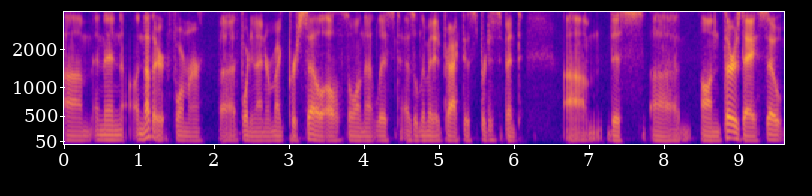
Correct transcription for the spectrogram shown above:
Um, and then another former uh, 49er, Mike Purcell, also on that list as a limited practice participant um, this uh, on Thursday. So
